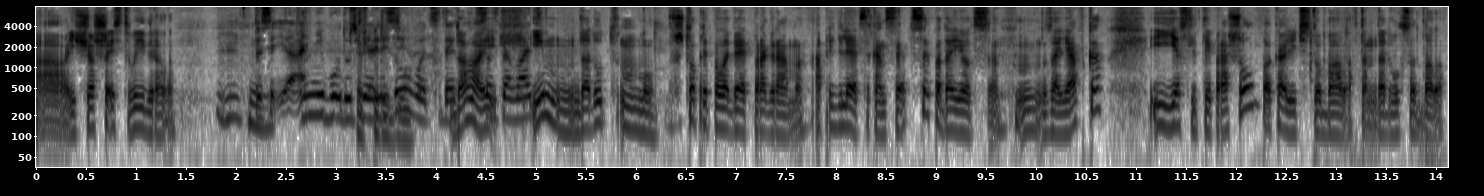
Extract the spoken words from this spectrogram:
а еще 6 выиграло. То есть они будут впереди. реализовываться, да, Да, и- создавать. им дадут, ну, что предполагает программа. Определяется концепция, подается заявка, и если ты прошел по количеству баллов, там до 200 баллов,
